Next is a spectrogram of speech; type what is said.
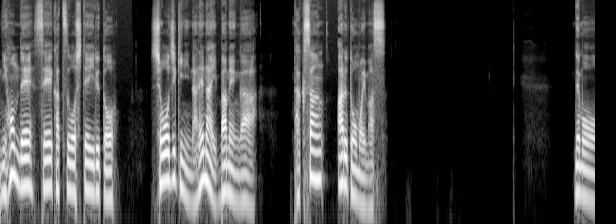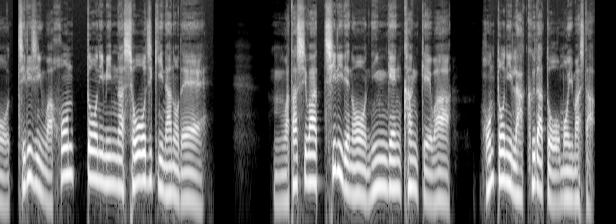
日本で生活をしていると正直になれない場面がたくさんあると思います。でも、チリ人は本当にみんな正直なので、私はチリでの人間関係は本当に楽だと思いました。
